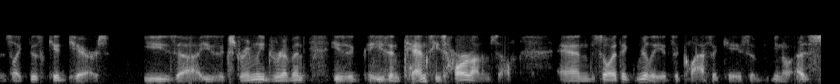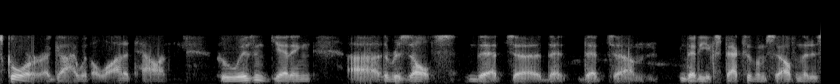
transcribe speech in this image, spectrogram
it's like this kid cares. He's uh, he's extremely driven. He's he's intense. He's hard on himself. And so I think really it's a classic case of you know a scorer, a guy with a lot of talent who isn't getting uh, the results that uh, that that um, that he expects of himself and that his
